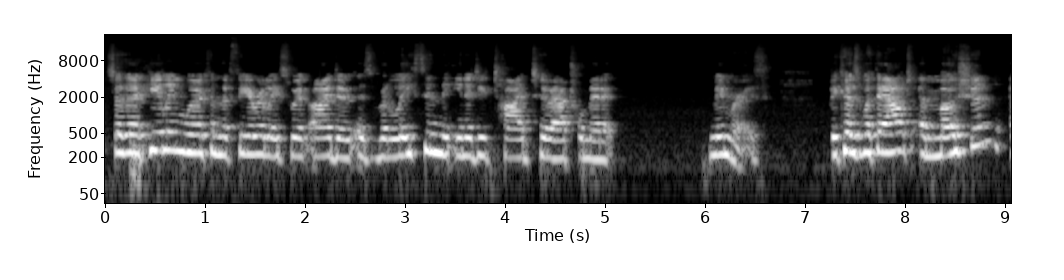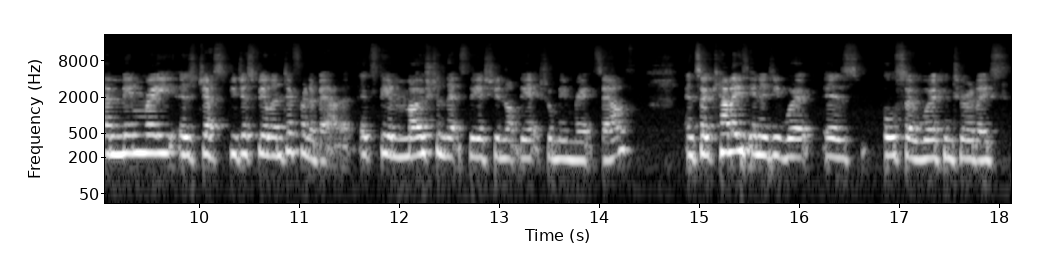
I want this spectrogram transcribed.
So the healing work and the fear release work I do is releasing the energy tied to our traumatic memories because without emotion a memory is just you just feel indifferent about it it's the emotion that's the issue not the actual memory itself and so kelly's energy work is also working to release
